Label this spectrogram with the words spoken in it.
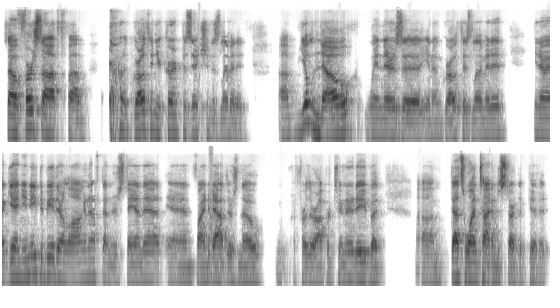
So first off, um, growth in your current position is limited. Um, you'll know when there's a you know growth is limited. You know, again, you need to be there long enough to understand that and find out there's no further opportunity. But um, that's one time to start to pivot.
